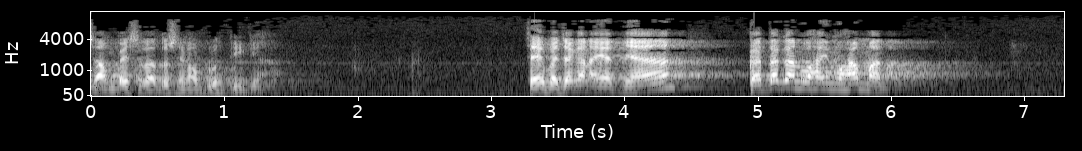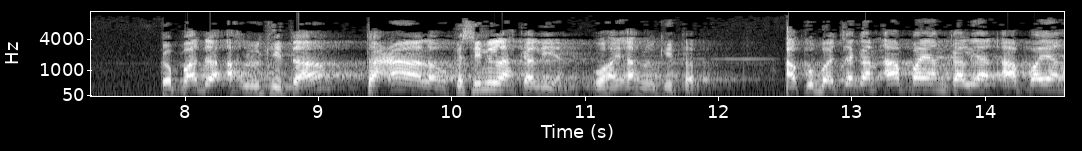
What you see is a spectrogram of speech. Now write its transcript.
sampai 153. Saya bacakan ayatnya. Katakan wahai Muhammad kepada ahlul kitab, ta'alau, ke sinilah kalian wahai ahlul kitab. Aku bacakan apa yang kalian apa yang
